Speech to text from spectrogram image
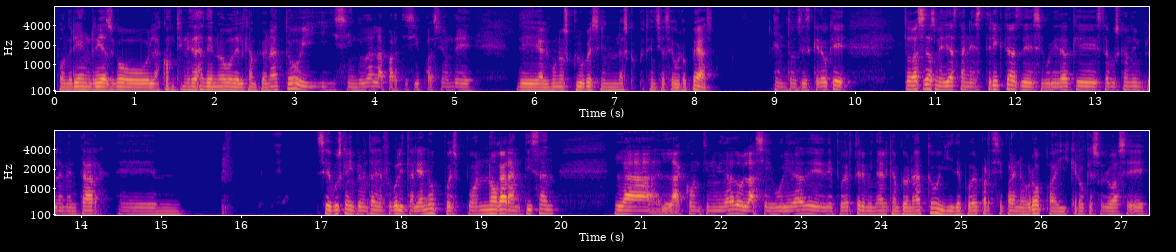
pondría en riesgo la continuidad de nuevo del campeonato y, sin duda la participación de, algunos clubes en las competencias europeas. Entonces creo que todas esas medidas tan estrictas de seguridad que está buscando implementar eh, se buscan implementar en el fútbol italiano, pues, no garantizan la, continuidad o la seguridad de, poder terminar el campeonato y de poder participar en Europa y creo que eso lo hace,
